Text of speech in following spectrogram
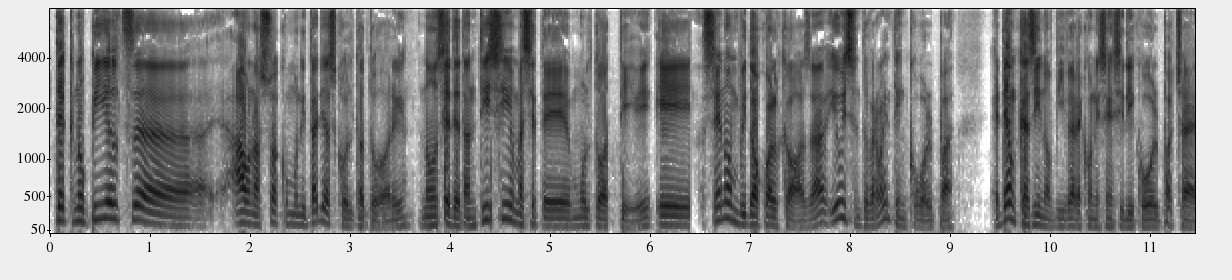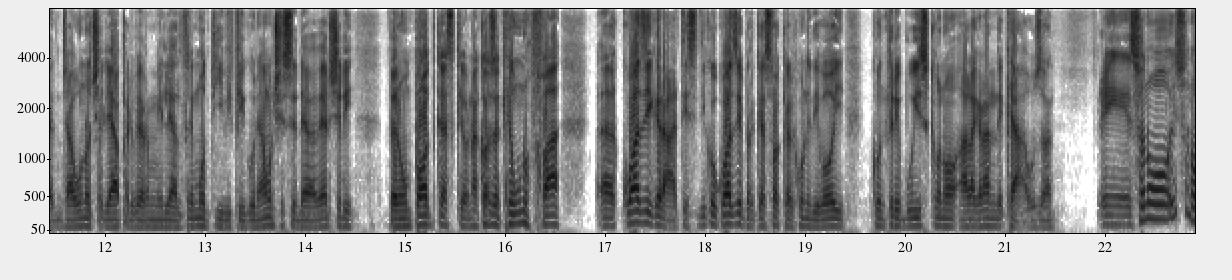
Tecnopills ha una sua comunità di ascoltatori, non siete tantissimi, ma siete molto attivi e se non vi do qualcosa, io mi sento veramente in colpa. Ed è un casino vivere con i sensi di colpa, cioè già uno ce li ha per, per mille altri motivi, figuriamoci se deve averceli per un podcast che è una cosa che uno fa eh, quasi gratis. Dico quasi perché so che alcuni di voi contribuiscono alla grande causa. E sono, io sono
